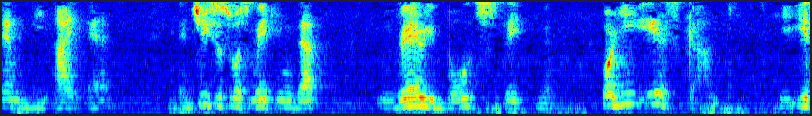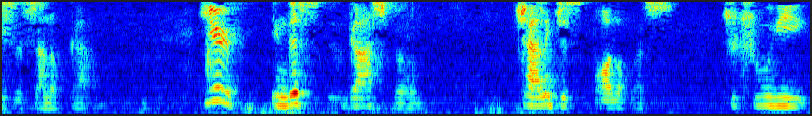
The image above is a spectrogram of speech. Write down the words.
am the I am. And Jesus was making that very bold statement. For he is God. He is the Son of God. Here in this gospel challenges all of us to truly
